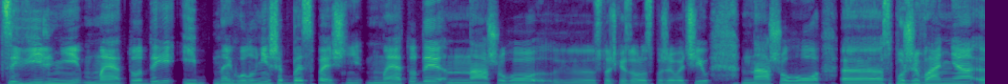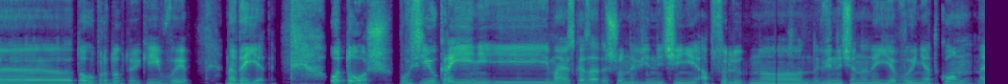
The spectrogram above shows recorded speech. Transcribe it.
цивільні методи і найголовніше безпечні методи нашого е, з точки зору споживачів, нашого е, споживання е, того продукту, який ви надаєте. Отож, по всій Україні, і маю сказати, що на Вінниччині абсолютно Вінниччина не є винятком. Е,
